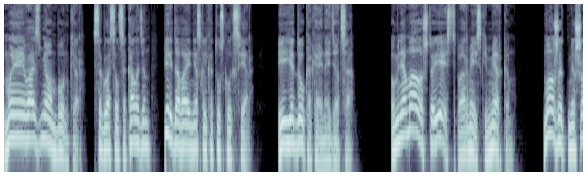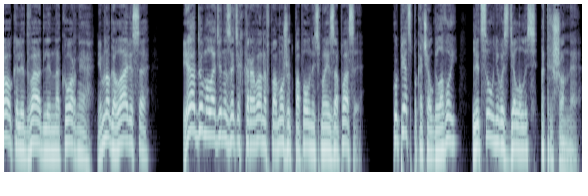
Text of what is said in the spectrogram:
«Мы возьмем бункер», — согласился Каладин, передавая несколько тусклых сфер. «И еду какая найдется. У меня мало что есть по армейским меркам. Может, мешок или два длиннокорня, немного лависа. Я думал, один из этих караванов поможет пополнить мои запасы. Купец покачал головой, лицо у него сделалось отрешенное.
